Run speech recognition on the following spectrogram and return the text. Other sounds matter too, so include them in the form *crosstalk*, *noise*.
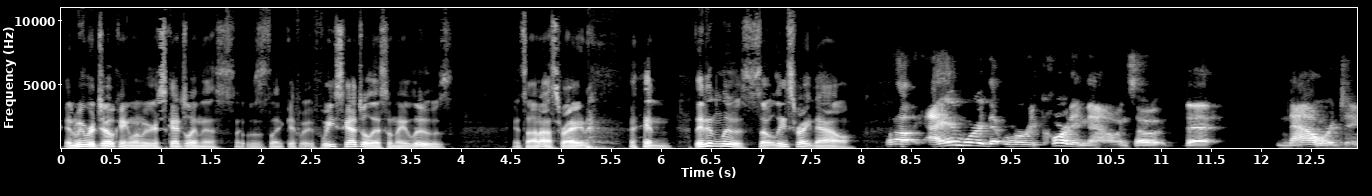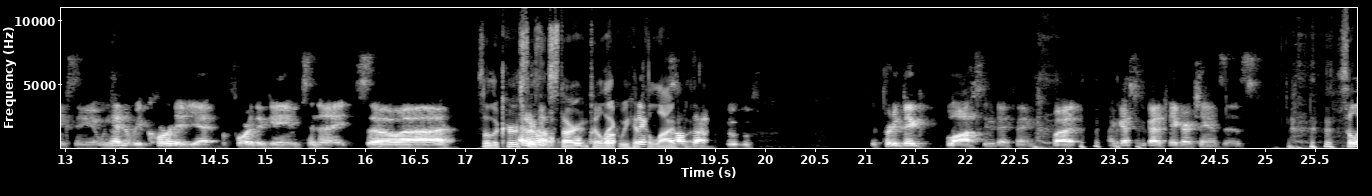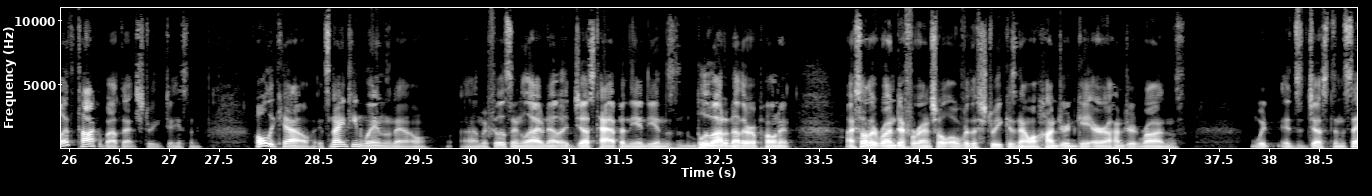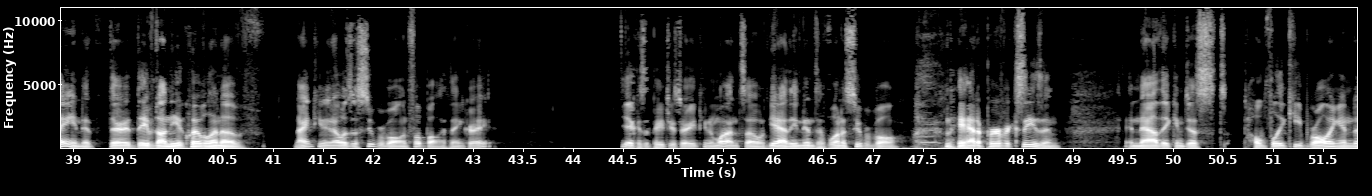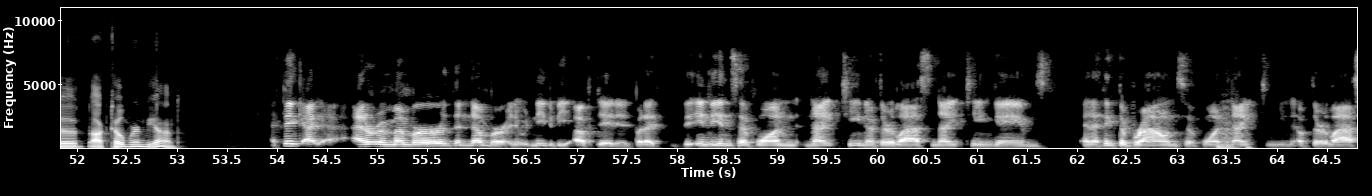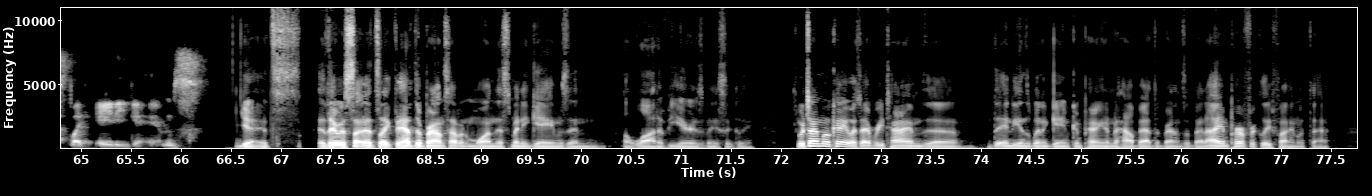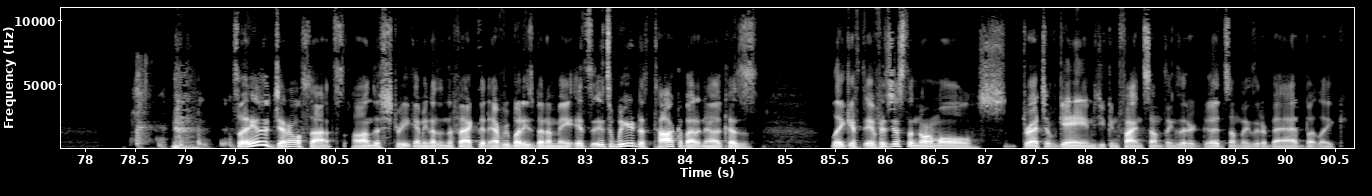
And we were joking when we were scheduling this. It was like if if we schedule this and they lose, it's on us, right? *laughs* and they didn't lose, so at least right now, well, I am worried that we're recording now, and so that now we're jinxing it. We hadn't recorded yet before the game tonight, so. Uh, so the curse doesn't know. start we'll, until like we hit the live button. It's a pretty big lawsuit, I think, but I guess we've got to take our chances. *laughs* so let's talk about that streak, Jason. Holy cow! It's 19 wins now. Um, if you're listening live now, it just happened. The Indians blew out another opponent. I saw the run differential over the streak is now 100 ga- or 100 runs Which it's just insane. It, they've done the equivalent of 19 and 0 as a Super Bowl in football, I think, right? Yeah, because the Patriots are 18 and 1. So yeah, the Indians have won a Super Bowl. *laughs* they had a perfect season, and now they can just hopefully keep rolling into October and beyond. I think I I don't remember the number, and it would need to be updated. But I, the Indians have won 19 of their last 19 games, and I think the Browns have won 19 of their last like 80 games. Yeah, it's there was it's like they have the Browns haven't won this many games in a lot of years, basically. Which I'm okay with every time the the Indians win a game, comparing them to how bad the Browns have been. I am perfectly fine with that. *laughs* so, any other general thoughts on the streak? I mean, other than the fact that everybody's been amazing, it's it's weird to talk about it now because, like, if if it's just a normal stretch of games, you can find some things that are good, some things that are bad, but like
